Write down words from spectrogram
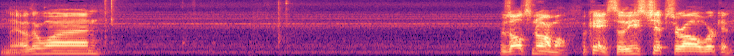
And the other one... Results normal. Okay, so these chips are all working.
